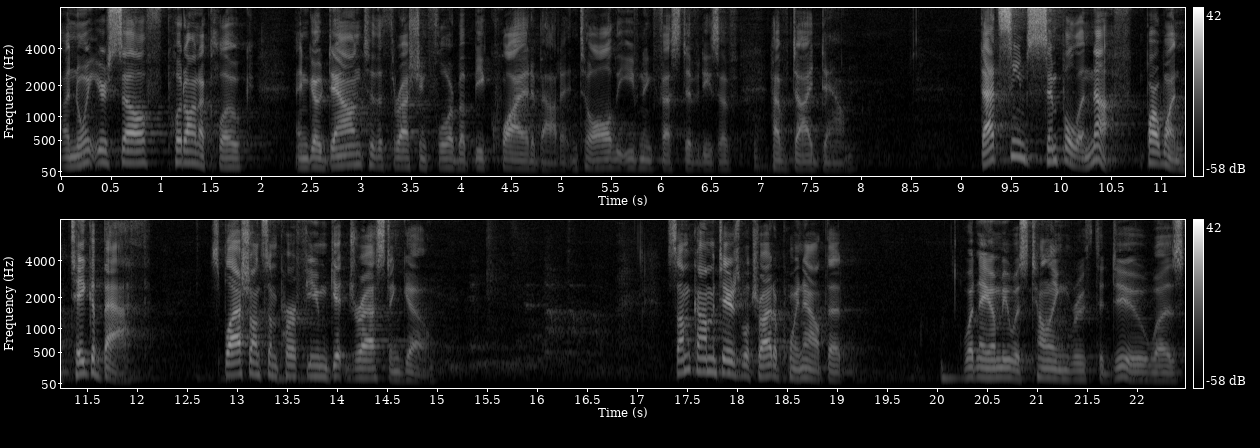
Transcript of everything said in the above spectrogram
anoint yourself, put on a cloak, and go down to the threshing floor, but be quiet about it until all the evening festivities have, have died down. That seems simple enough. Part one take a bath, splash on some perfume, get dressed, and go. Some commentators will try to point out that what Naomi was telling Ruth to do was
